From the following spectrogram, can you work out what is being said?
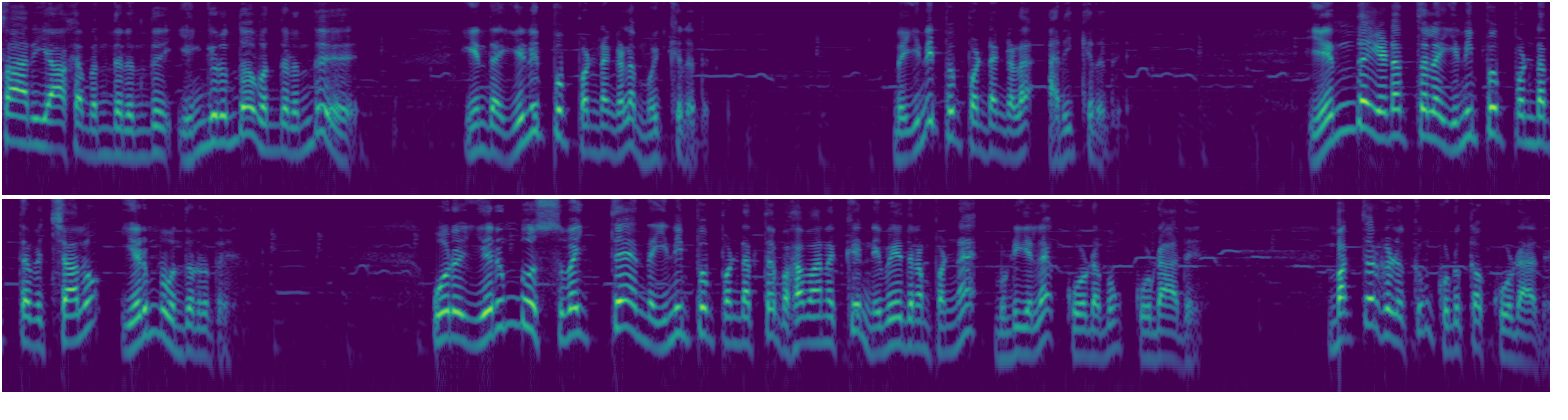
சாரியாக வந்திருந்து எங்கிருந்தோ வந்திருந்து இந்த இனிப்பு பண்டங்களை மொய்க்கிறது. இந்த இனிப்பு பண்டங்களை அரிக்கிறது. எந்த இடத்துல இனிப்பு பண்டத்தை வச்சாலும் எறும்பு வந்துடுறது. ஒரு எறும்பு சுவைத்த அந்த இனிப்பு பண்டத்தை பகவானுக்கு நிவேதனம் பண்ண முடியலை கூடவும் கூடாது. பக்தர்களுக்கும் கொடுக்கக்கூடாது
